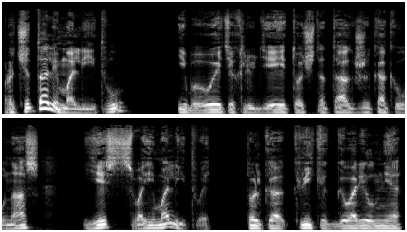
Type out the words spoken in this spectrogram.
Прочитали молитву, ибо у этих людей точно так же, как и у нас, есть свои молитвы, только Квикек говорил мне,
